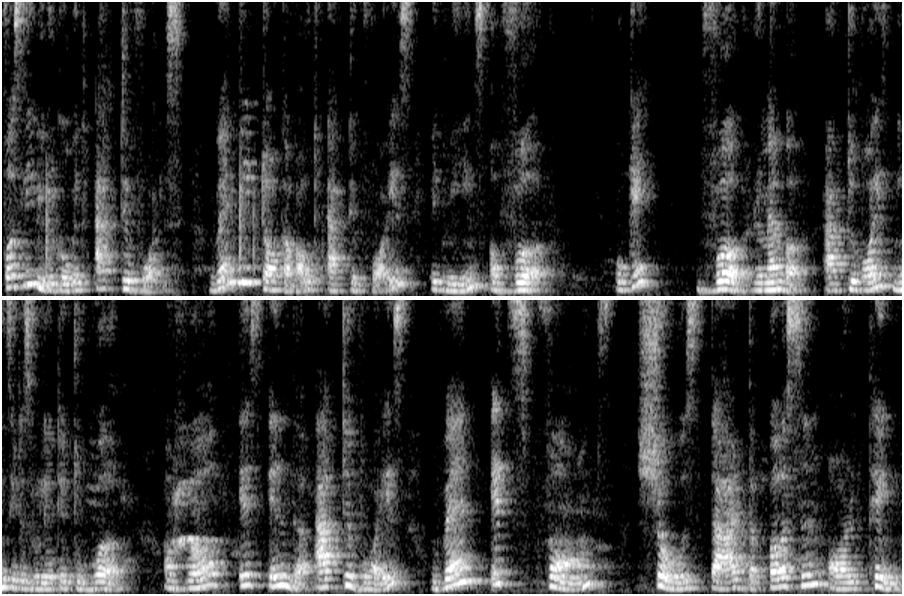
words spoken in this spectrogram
Firstly, we will go with active voice. When we talk about active voice, it means a verb. Okay? Verb. Remember, active voice means it is related to verb. A verb is in the active voice when its forms shows that the person or thing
